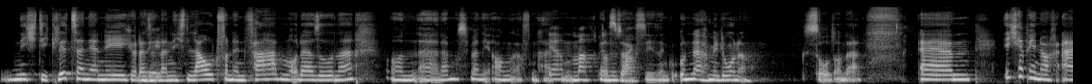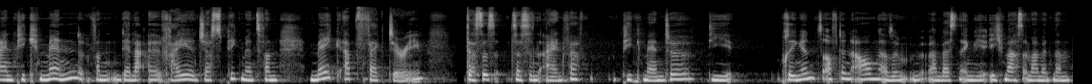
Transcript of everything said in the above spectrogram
nicht, die glitzern ja nicht oder sind dann nicht laut von den Farben oder so, ne? Und äh, da muss man die Augen offen halten. Ja, mach wenn das du mal. sagst, die sind gut. Und nach Melone. Sold on that. Ähm, ich habe hier noch ein Pigment von der La Reihe Just Pigments von Make-up Factory. Das, ist, das sind einfach Pigmente, die bringen es auf den Augen. Also am besten irgendwie, ich mache es immer mit einem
